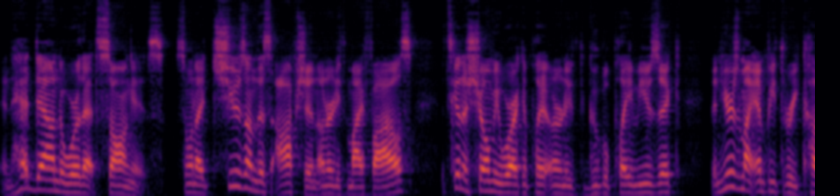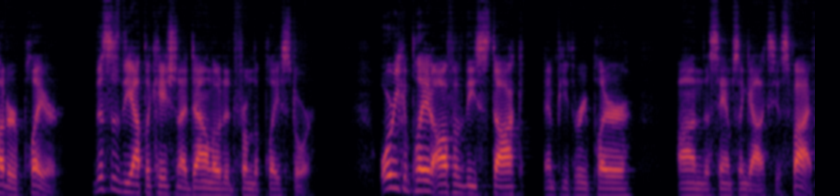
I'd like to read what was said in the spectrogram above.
and head down to where that song is. So when I choose on this option underneath my files, it's going to show me where I can play it underneath Google Play Music. Then here's my MP3 cutter player. This is the application I downloaded from the Play Store. Or you can play it off of the stock MP3 player on the Samsung Galaxy S5.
